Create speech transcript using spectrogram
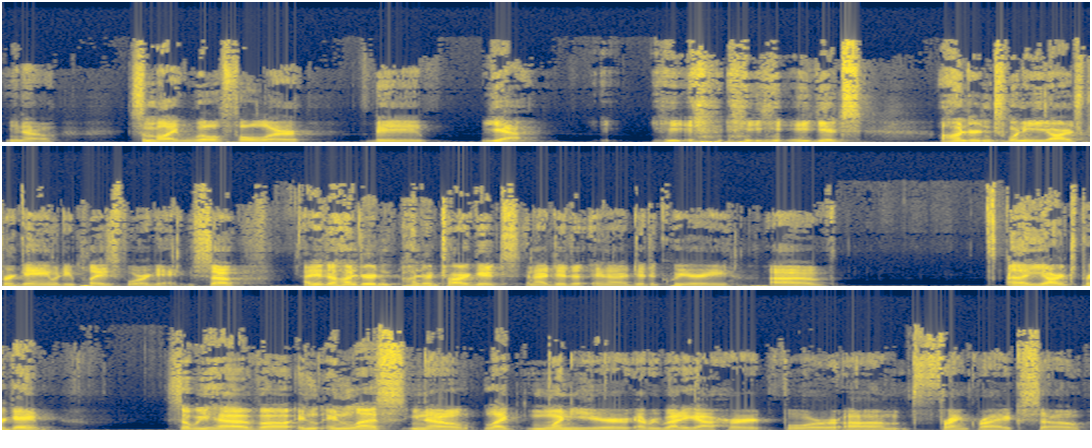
you know, somebody like Will Fuller be, yeah, he he, he gets 120 yards per game when he plays four games. So I did 100, 100 targets, and I did a, and I did a query of uh, yards per game. So we have, uh, in, unless you know, like one year everybody got hurt for um, Frank Reich, so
